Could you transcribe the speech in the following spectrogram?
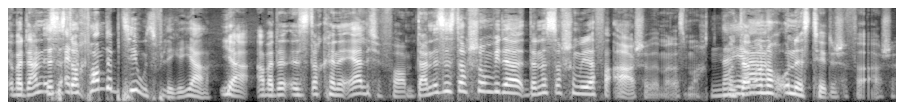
Aber dann Das ist ist es eine doch. Form der Beziehungspflege, ja. Ja, aber dann ist es doch keine ehrliche Form. Dann ist es doch schon wieder, dann ist doch schon wieder Verarsche, wenn man das macht. Und Naja. dann auch noch unästhetische Verarsche.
